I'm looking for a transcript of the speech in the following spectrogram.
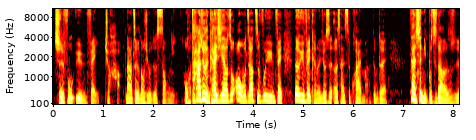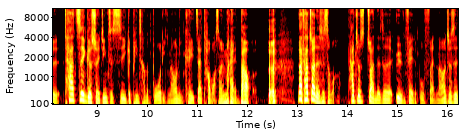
支付运费就好，那这个东西我就送你哦，大家就很开心，他说哦，我只要支付运费，那运费可能就是二三十块嘛，对不对？但是你不知道的是，它这个水晶只是一个平常的玻璃，然后你可以在淘宝上面买到，那他赚的是什么？他就是赚的这个运费的部分，然后就是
